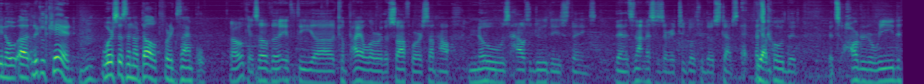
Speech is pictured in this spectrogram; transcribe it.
you know a little kid Mm-hmm. versus an adult, for example. Oh, okay. So if the if the uh, compiler or the software somehow knows how to do these things, then it's not necessary to go through those steps. That's yeah. code that it's harder to read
